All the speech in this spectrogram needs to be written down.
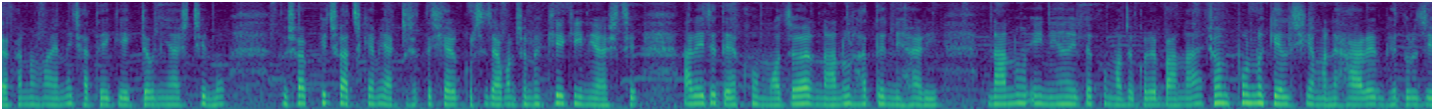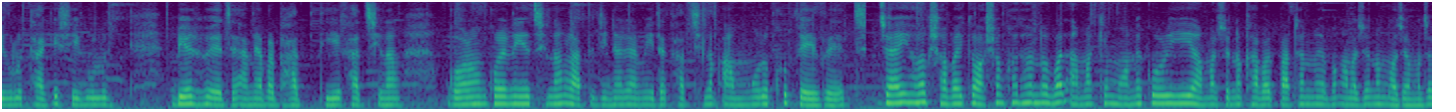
দেখানো হয়নি, সাথে কেকটাও নিয়ে আসছিল। তো সব কিছু আজকে আমি একটার সাথে শেয়ার করছি যে আমার জন্য কে কী নিয়ে আসছে। আর এই যে দেখো, মজার নানুর হাতের নেহারি। নানু এই নেহারিটা খুব মজা করে বানায়। সম্পূর্ণ ক্যালসিয়াম মানে হাড়ের ভেতরে যেগুলো থাকে সেগুলো বের হয়ে যায়। আমি আবার ভাত দিয়ে খাচ্ছিলাম, গরম করে নিয়েছিলাম। রাতে ডিনারে আমি এটা খাচ্ছিলাম। আম্মুরও খুব ফেভারেট যাই হোক, সবাইকে অসংখ্য ধন্যবাদ আমাকে মনে করিয়ে আমার জন্য খাবার পাঠানো এবং আমার জন্য মজা মজা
